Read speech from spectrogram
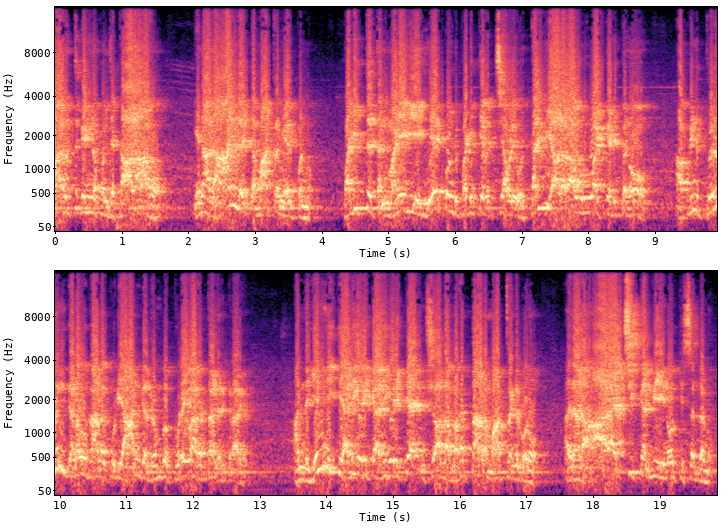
மாறத்துக்கு இன்னும் கொஞ்சம் காலம் ஆகும். ஏன்னா அது ஆண்கள்கிட்ட மாற்றம் ஏற்படணும். படித்த தன் மனைவியை மேற்கொண்டு படிக்க வச்சு அவளை ஒரு கல்வியாளராக உருவாக்கி எடுக்கணும் அப்படின்னு பெருங்கனவு காணக்கூடிய ஆண்கள் ரொம்ப குறைவாகத்தான் இருக்கிறார்கள். அந்த எண்ணிக்கை அதிகரிக்க அதிகரிக்க இன்ஷா மகத்தான மாற்றங்கள் வரும். அதனால ஆராய்ச்சி கல்வியை நோக்கி செல்லணும்.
